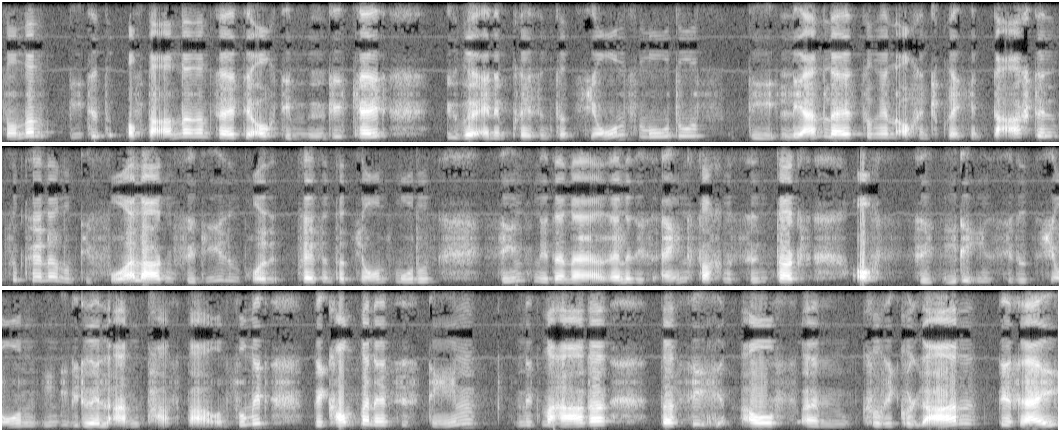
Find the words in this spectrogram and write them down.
sondern bietet auf der anderen Seite auch die Möglichkeit, über einen Präsentationsmodus die Lernleistungen auch entsprechend darstellen zu können und die Vorlagen für diesen Präsentationsmodus sind mit einer relativ einfachen Syntax auch für jede Institution individuell anpassbar. Und somit bekommt man ein System mit Mahara, das sich auf ähm, curricularen Bereich,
